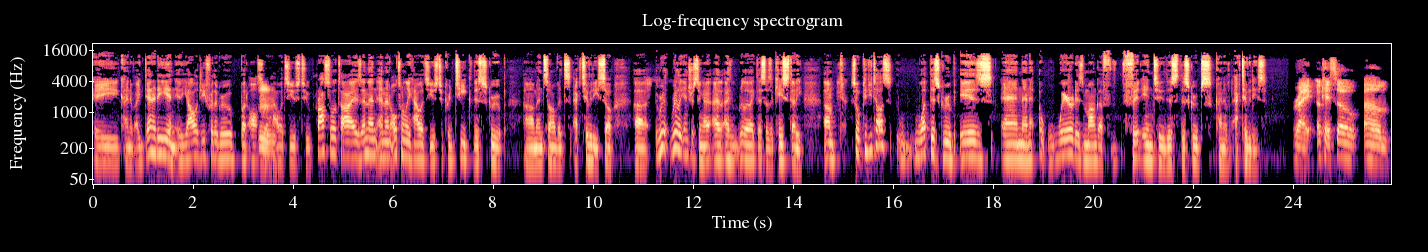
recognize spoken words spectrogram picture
a kind of identity and ideology for the group, but also mm. how it's used to proselytize, and then and then ultimately how it's used to critique this group um, and some of its activities. So, uh, re- really interesting. I, I, I, really like this as a case study. Um, so, could you tell us what this group is, and then where does manga f- fit into this this group's kind of activities? Right. Okay. So, um,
